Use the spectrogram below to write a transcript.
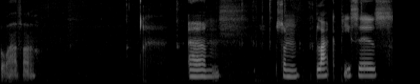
Whatever. Um, some black pieces.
